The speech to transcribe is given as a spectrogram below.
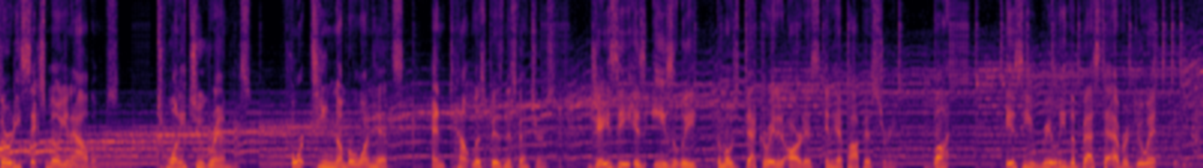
36 million albums, 22 Grammys, 14 number one hits, and countless business ventures. Jay Z is easily the most decorated artist in hip hop history. But is he really the best to ever do it?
